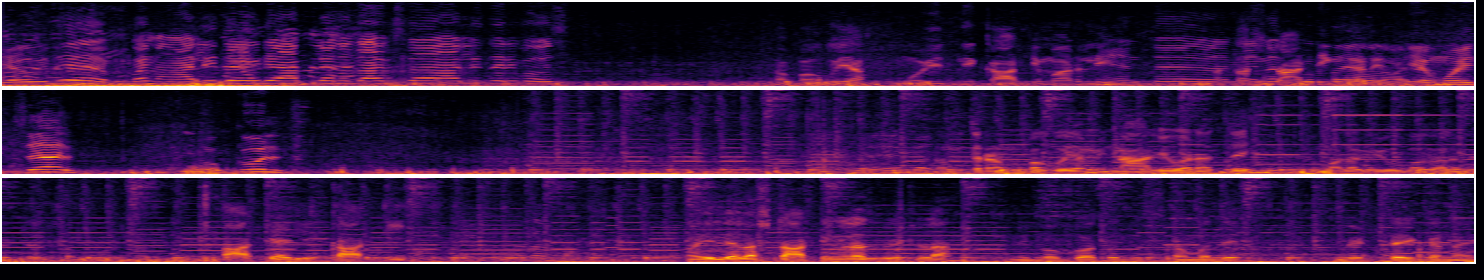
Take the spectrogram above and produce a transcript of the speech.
येऊ दे पण आली तर एवढी आपल्याला जास्त आली तरी बस. बघूया मोहितनी काठी मारली. आता स्टार्टिंग करेल हे मोहित चल. हुकुल नंतर बघूया मी नालीवरच आहे तुम्हाला व्ह्यू बघायला भेटेल काठी आली काठी. पहिल्याला स्टार्टिंगलाच भेटला. आणि बघू आता दुसऱ्यामध्ये भेटतंय का नाही.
